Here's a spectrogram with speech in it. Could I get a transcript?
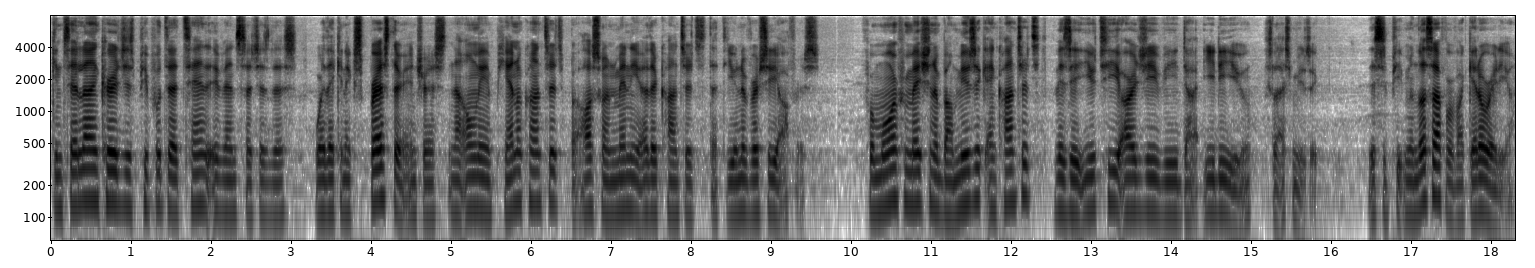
Kinsella encourages people to attend events such as this, where they can express their interest not only in piano concerts but also in many other concerts that the university offers. For more information about music and concerts, visit utrgv.edu/music. This is Pete Mendoza for Vaquero Radio.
